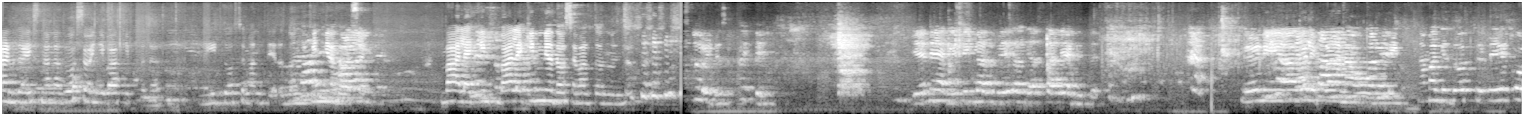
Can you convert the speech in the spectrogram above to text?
ಅಂಡ್ ಗೈಸ್ ನನ್ನ ದೋಸೆ ಒಂಜಿ ಬಾಕಿ ಇರ್ತದ ಐದು ದೋಸೆ ಮಂತೀರ ಒಂದು ಕಿನ್ಯ ದೋಸೆ. ಬಾಲೆ ಕಿನ್ ಬಾಲೆ ಕಿನ್ಯ ದೋಸೆ ಮಲ್ತೊಂದು ಏನೇ ಆಗಲಿ ತಿಂಗಳು ಬೇಗ ಜಾಸ್ತಿ ಅಲೆ ಆಗುತ್ತೆ ಏಣಿ ಆಗಲಿ ಪ್ರಾಣ ಹೋಗಲಿ ನಮಗೆ ದೋಸೆ ಬೇಕು.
